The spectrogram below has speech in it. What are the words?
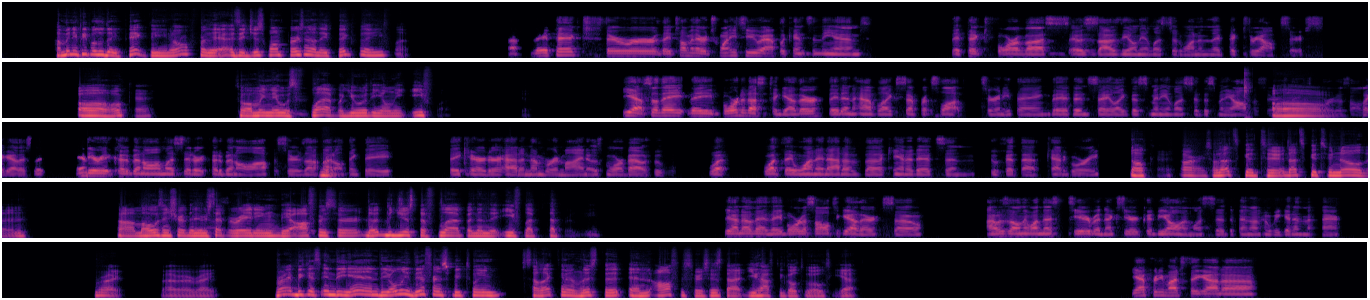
How many people do they pick? Do you know? For the is it just one person that they picked for the E flat? Uh, they picked. There were. They told me there were 22 applicants in the end. They picked four of us. It was I was the only enlisted one, and they picked three officers. Oh, okay. So I mean, it was flat, but you were the only E flat. Yeah, so they they boarded us together. They didn't have like separate slots or anything. They didn't say like this many enlisted, this many officers. They just Oh. boarded us all together. So in theory, it could have been all enlisted or it could have been all officers. I don't, Right. I don't think they they cared or had a number in mind. It was more about who what what they wanted out of the candidates and who fit that category. Okay. All right. So that's good to that's good to know then. Um, I wasn't sure if they were separating the officer, the, the just the flep, and then the E flep separately. Yeah, no, they they board us all together. So I was the only one this year, but next year it could be all enlisted, depending on who we get in there. Right. Right. Right. Right. Right. Because in the end, the only difference between selecting enlisted and officers is that you have to go to OTS. Yeah, pretty much. They got uh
